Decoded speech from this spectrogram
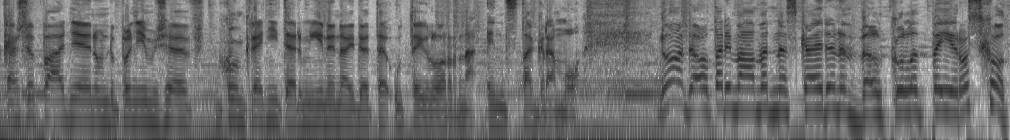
Každopádně jenom doplním, že v konkrétní termíny najdete u Taylor na Instagramu. No a dál tady máme dneska jeden velkolepý rozchod.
